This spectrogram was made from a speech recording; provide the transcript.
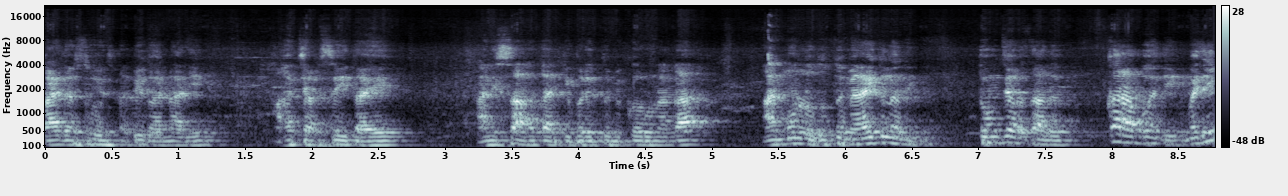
कायदा सुव्यवस्था बिघडणारी आचारसंहिता आहे. आणि सहा तारखेपर्यंत तुम्ही करू नका. आणि म्हणलो होतो तुम्ही ऐकलं नाही. तुमच्यावर चालू करा बंदी म्हणजे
